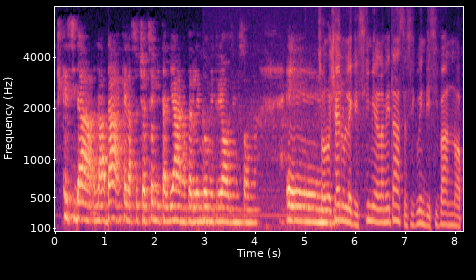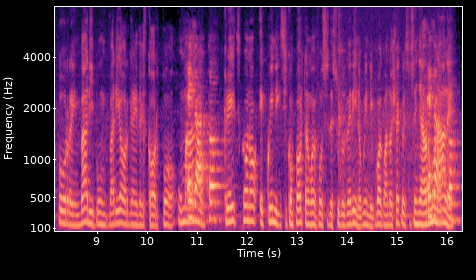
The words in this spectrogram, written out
che si dà, la, dà anche l'Associazione Italiana per l'endometriosi, insomma. E... Sono cellule che simili alla metastasi, quindi si vanno a porre in vari, punti, vari organi del corpo umano, esatto. crescono e quindi si comportano come fosse tessuto uterino, quindi poi quando c'è questo segnale ormonale esatto.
